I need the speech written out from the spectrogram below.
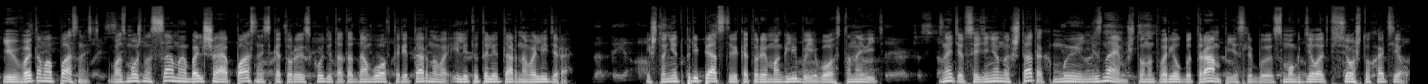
И в этом опасность. Возможно, самая большая опасность, которая исходит от одного авторитарного или тоталитарного лидера. И что нет препятствий, которые могли бы его остановить. Знаете, в Соединенных Штатах мы не знаем, что натворил бы Трамп, если бы смог делать все, что хотел.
